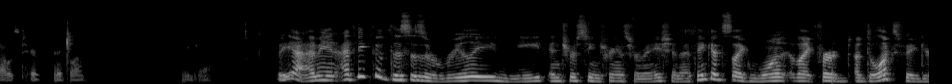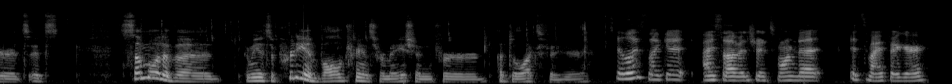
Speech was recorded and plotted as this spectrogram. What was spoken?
That was terrifying. There you go. But yeah, I mean, I think that this is a really neat, interesting transformation. I think it's like one like for a deluxe figure, it's it's somewhat of a I mean, it's a pretty involved transformation for a deluxe figure. It looks like it. I still haven't transformed it. It's my figure.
